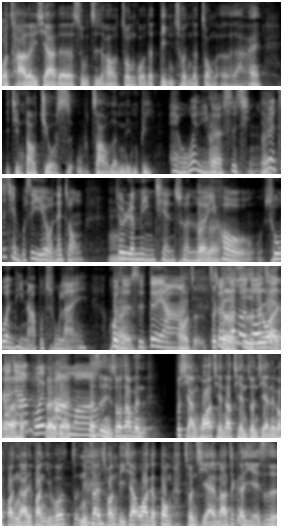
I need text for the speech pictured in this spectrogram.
我查了一下的数字哈，中国的定存的总额啦，哎，已经到九十五兆人民币。哎，我问你一个事情，因为之前不是也有那种，就人民钱存了以后出问题拿不出来，或者是对呀，哦，这这个这么多钱，大家不会 怕吗？但是你说他们。不想花钱，那钱存起来能够放哪里？放以后你在床底下挖个洞存起来吗？这个也是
